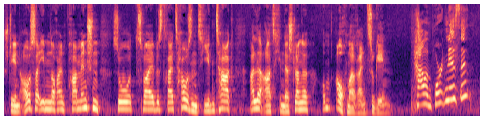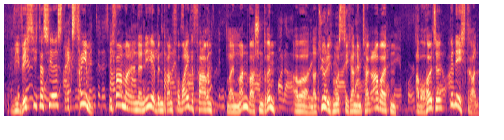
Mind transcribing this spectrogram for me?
stehen außer ihm noch ein paar Menschen, so zwei bis dreitausend jeden Tag, alle artig in der Schlange, um auch mal reinzugehen. How important is it? Wie wichtig das hier ist? Extrem. Ich war mal in der Nähe, bin dran vorbeigefahren. Mein Mann war schon drin. Aber natürlich musste ich an dem Tag arbeiten. Aber heute bin ich dran.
